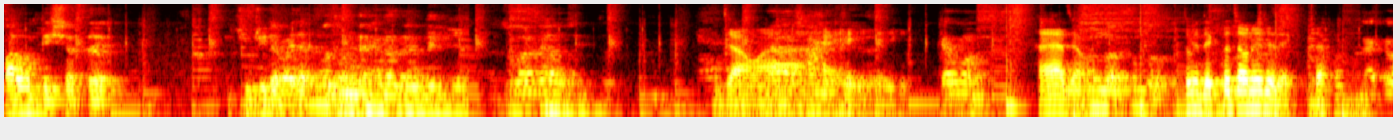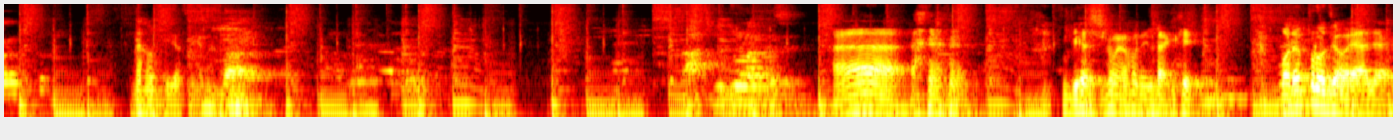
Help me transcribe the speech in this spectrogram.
পার্বতীর সাথে ছুটিটা পাই যাব জামাই কেমন? হ্যাঁ জামাই তুমি দেখতে চাও নিজে দেখ দেখো। দেখো ঠিক আছে হ্যাঁ। বিয়ের সময় এমনই লাগে। পরে প্রজা হয়ে যায়।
